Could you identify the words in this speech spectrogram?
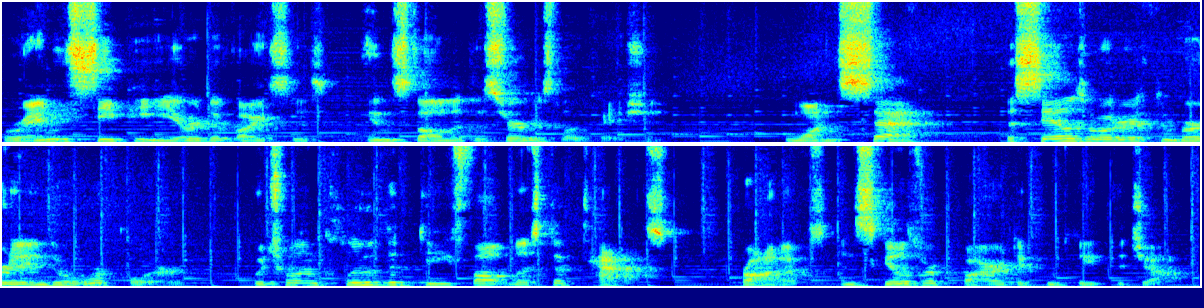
or any CPE or devices installed at the service location. Once set, the sales order is converted into a work order, which will include the default list of tasks, products, and skills required to complete the job.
